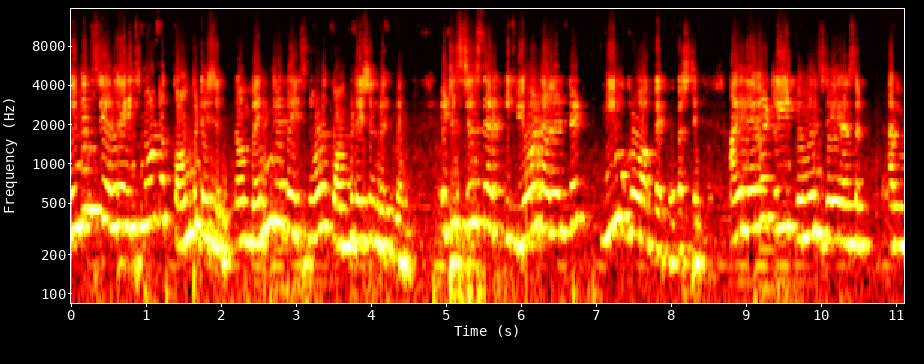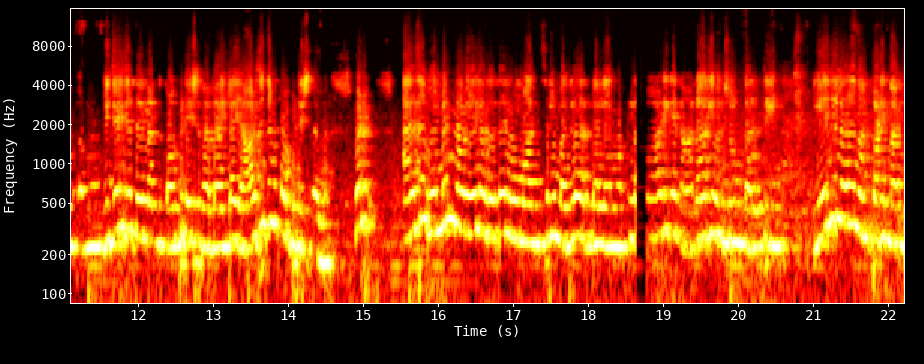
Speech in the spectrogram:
ವಿಮೆನ್ಸ್ ಡೇ ಅಂದ್ರೆ ಇಟ್ಸ್ ನಾಟ್ ಅ ಕಾಂಪಿಟೇಷನ್ ನಾವು ಮೆನ್ ಜೊತೆ it's not a competition with men it is just that if you are talented ನೀವು ಗ್ರೋ ಆಗ್ಬೇಕು ಅಷ್ಟೇ. I never treat women's day as Vijay ಜೊತೆ ನಂದು ಕಾಂಪಿಟೇಷನ್ ಅಲ್ಲ, ಇಲ್ಲ ಯಾರ ಜೊತೆ ಕಾಂಪಿಟೇಷನ್ ಅಲ್ಲ. ಬಟ್ ಆಸ್ ಅ ವುಮೆನ್ ನಾವ್ ಏನಾಗುತ್ತೆ? ನಾವು ಒಂದ್ಸಲಿ ಮದ್ವೆ ಆದ್ಮೇಲೆ ಮಕ್ಳ ಪಾಡಿಗೆ ನಾನಾಗಿ ಒಂಚೂರು ಕಲ್ತಿ, ಏನಿಲ್ಲ ಅಂದ್ರೆ ನನ್ನ ಪಾಡಿಗೆ ನಾನು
